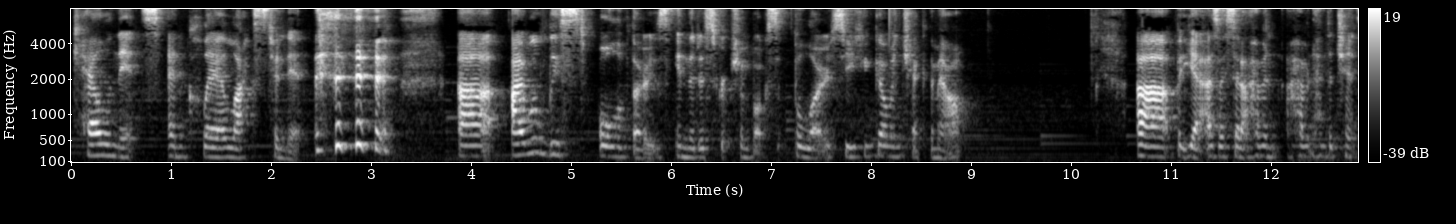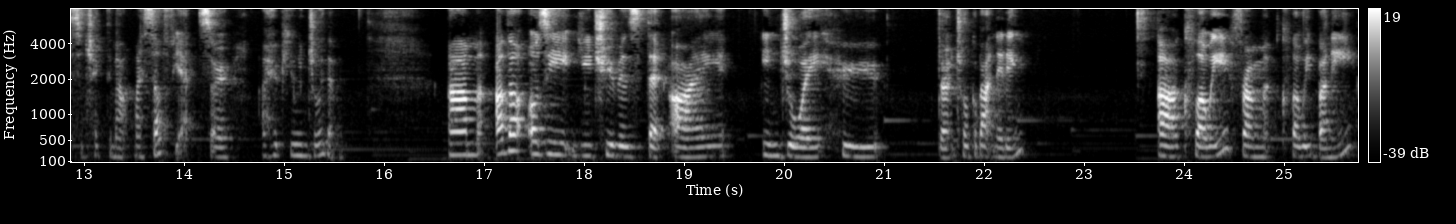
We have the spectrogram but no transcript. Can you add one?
Kel Knits, and Clare Likes to Knit. uh, I will list all of those in the description box below so you can go and check them out. Uh, but yeah, as I said, I haven't I haven't had the chance to check them out myself yet, so I hope you enjoy them. Um, other Aussie YouTubers that I enjoy who don't Talk About Knitting. Uh, Chloe from Chloe Bunnie.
